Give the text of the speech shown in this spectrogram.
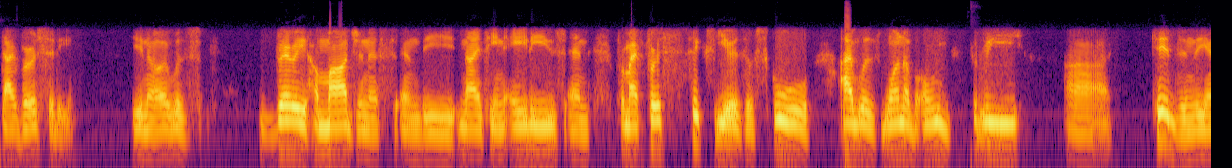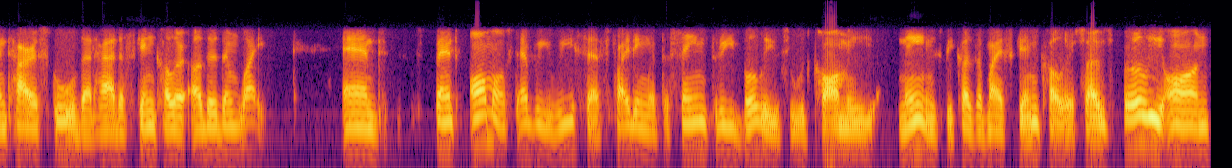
diversity. You know, it was very homogenous in the 1980s, and for my first six years of school, I was one of only three uh, kids in the entire school that had a skin color other than white, and spent almost every recess fighting with the same three bullies who would call me names because of my skin color. So I was early on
